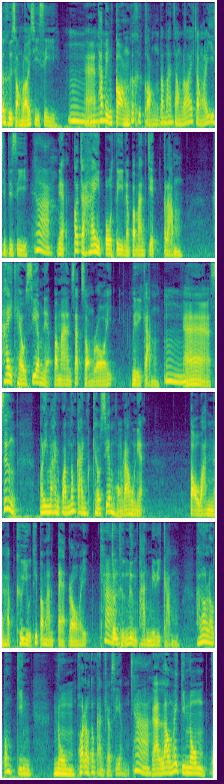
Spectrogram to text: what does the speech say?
ก็คือ 200ซีซีอืมอ่าถ้าเป็นกล่องก็คือกล่องประมาณ 200 220ซีซีค่ะเนี่ยก็จะให้โปรตีนเนี่ยประมาณ 7 กรัม ให้แคลเซียมเนี่ยประมาณสัก 200 มิลลิกรัมอืมอ่าซึ่งปริมาณความต้องการแคลเซียมของเราเนี่ยต่อวันนะครับ คืออยู่ที่ประมาณ 800ค่ะจนถึง 1,000 มิลลิกรัมแล้วเราต้องกินนม เพราะเราต้องการแคลเซียมค่ะนะเราไม่กินนมโห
